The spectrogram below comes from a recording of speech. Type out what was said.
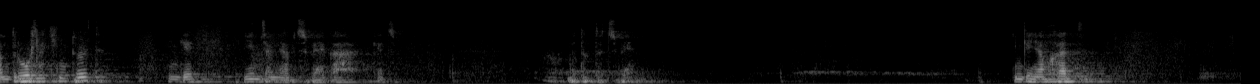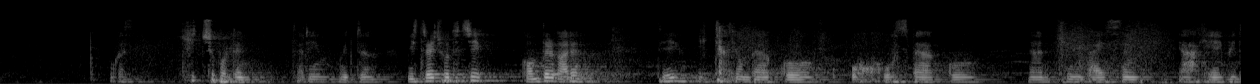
амьдруулах хинтүүд ингээд ийм зам явж байгаа гэж бодогдож байна. Ингээд явхад угаас хич болон зарим үед чи гомдэр гарын тий итгэх юм байгаагүй өх ус байгаагүй наа тийм байсан яах вэ бид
